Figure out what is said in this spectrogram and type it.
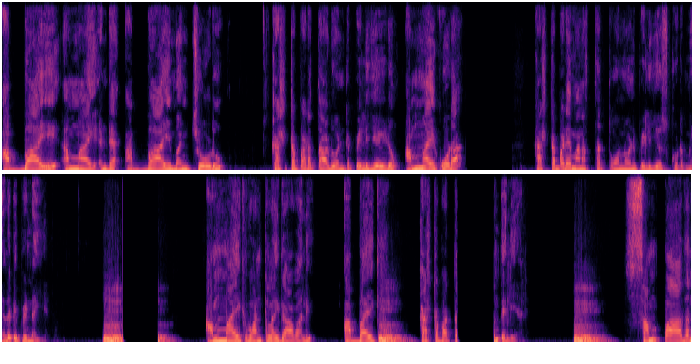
అబ్బాయి అమ్మాయి అంటే అబ్బాయి మంచోడు కష్టపడతాడు అంటే పెళ్ళి చేయడం అమ్మాయి కూడా కష్టపడే మనస్తత్వం ఉన్నోడిని పెళ్ళి చేసుకోవడం మీద డిపెండ్ అయ్యేది ఉమ్, అమ్మాయికి వంటలై రావాలి అబ్బాయికి కష్టపడటం తెలియాలి. సంపాదన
